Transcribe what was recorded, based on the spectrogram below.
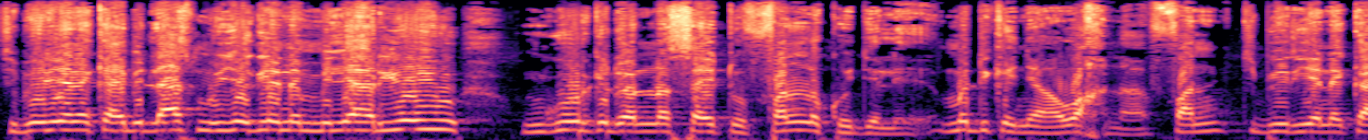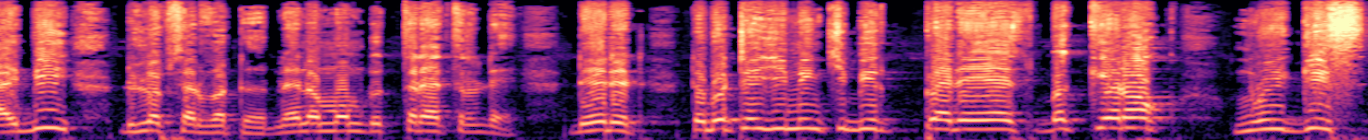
ci biir yéenekaay bi laas mu yëgle na milliards yooyu nguur gi doon na saytu fan la ko jëlee. Madické Niang wax na fan ci biir yéenekaay bi du du traître de. déedéet. te ba tey mi ngi ci biir PDS ba keroog muy gis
